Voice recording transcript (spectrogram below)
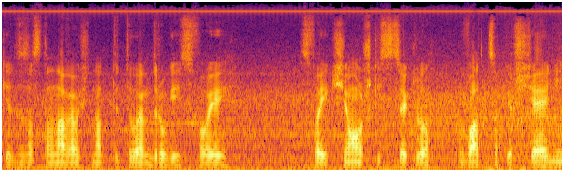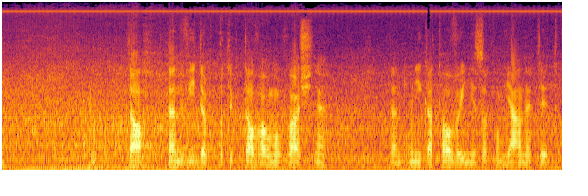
kiedy zastanawiał się nad tytułem drugiej swojej, swojej książki z cyklu Władca Pierścieni. To ten widok podyktował mu właśnie ten unikatowy i niezapomniany tytuł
